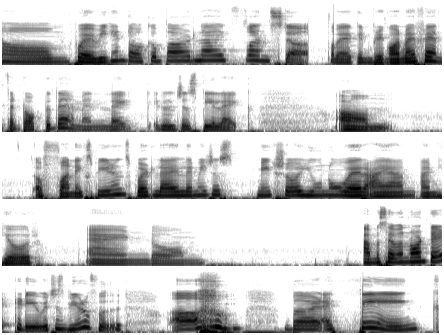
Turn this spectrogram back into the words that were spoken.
um where we can talk about like fun stuff. Where I can bring on my friends and talk to them and like it'll just be like um a fun experience. But like let me just make sure you know where I am. I'm here and um I'm a 7 on 10 today, which is beautiful. Um, but I think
